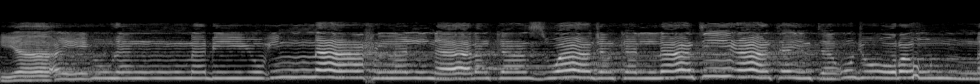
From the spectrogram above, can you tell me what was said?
يَا أَيُّهَا النَّبِيُّ إِنَّا أَحْلَلْنَا لَكَ أَزْوَاجَكَ اللَّاتِي آتَيْتَ أُجُورَهُنَّ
